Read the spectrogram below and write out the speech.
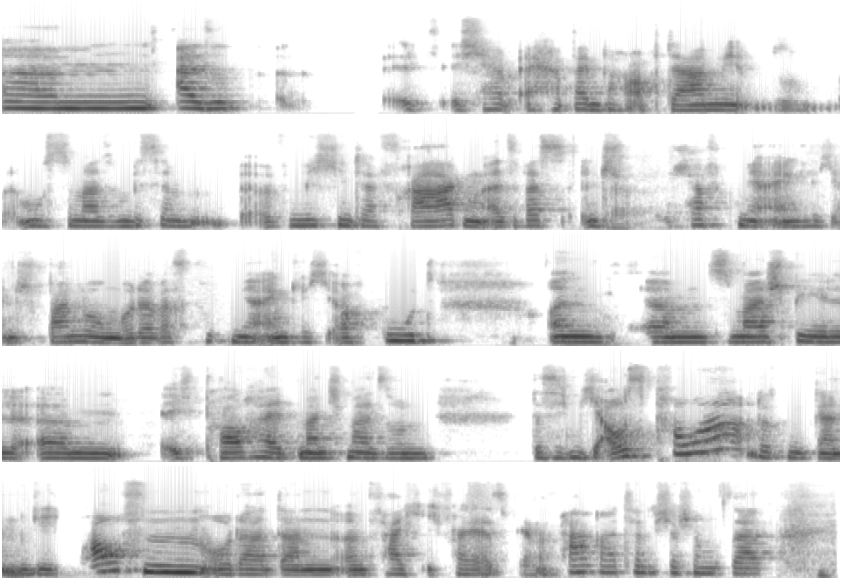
Ähm, also ich habe hab einfach auch da mir so, musste mal so ein bisschen äh, mich hinterfragen. Also was ja. schafft mir eigentlich Entspannung oder was tut mir eigentlich auch gut? Und ähm, zum Beispiel, ähm, ich brauche halt manchmal so ein dass ich mich auspower, dann mhm. gehe ich laufen oder dann ähm, fahre ich, ich fahre jetzt gerne Fahrrad, habe ich ja schon gesagt.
